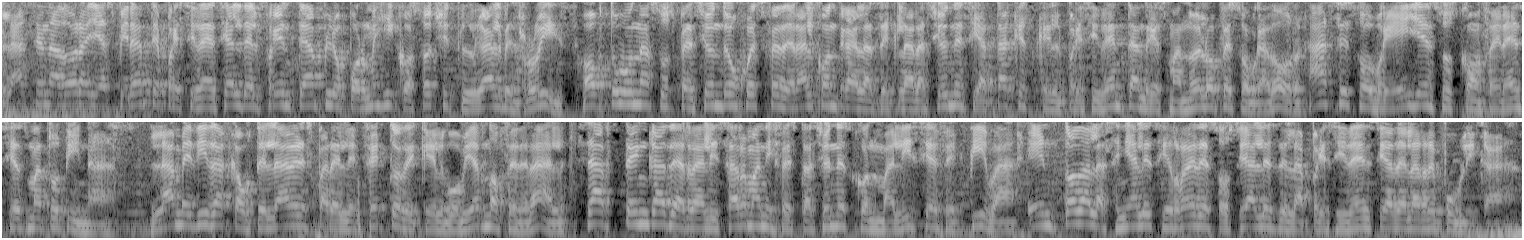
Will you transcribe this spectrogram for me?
La senadora y aspirante presidencial del Frente Amplio por México, Xochitl Galvez Ruiz, obtuvo una suspensión de un juez federal contra las declaraciones y ataques que el presidente Andrés Manuel López Obrador hace sobre ella en sus conferencias matutinas. La medida cautelar es para el efecto de que el gobierno federal se abstenga de realizar manifestaciones con malicia efectiva en todas las señales y redes sociales de la presidencia de la República.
